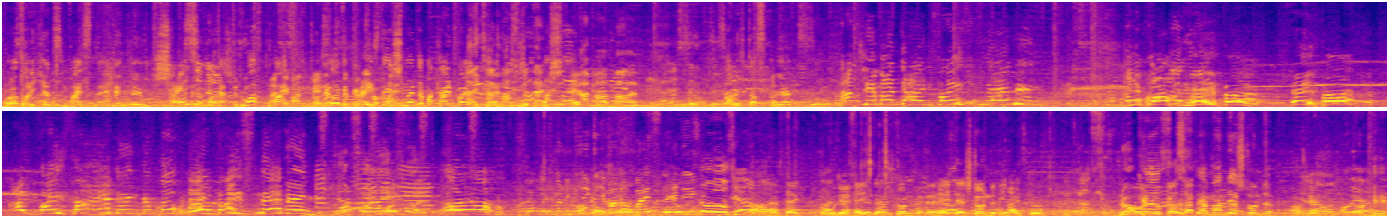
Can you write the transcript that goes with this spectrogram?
Woher soll ich jetzt einen weißen Edding nehmen? Scheiße. Ich dachte, du hast einen Hat weißen. jemand Du nimmst eine Playstation mit, aber keinen weißen Alter, was mit deinem Sperma, Mann? Wie soll ich das denn jetzt? Hat jemand einen weißen Edding? Wir brauchen Hilfe! Hilfe! Ein weißer Edding! Wir brauchen einen weißen Edding! Ah, Ich meine, kriegt jemand noch weißen Edding? ja. Oh, super. Perfekt. Oh, der Held der Stunde. Der Held der Stunde. Wie heißt du? Lukas, Oh, Lukas ist der. Mann der Stunde. Okay. Okay.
